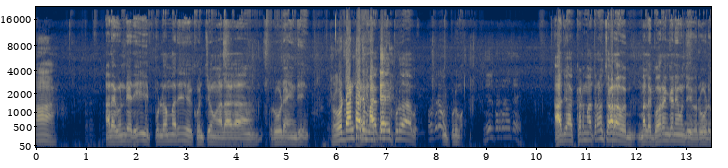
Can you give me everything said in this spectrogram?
ఆ. అలా ఉండేది. ఇప్పుడు మరి కొంచెం అలాగా రోడ్ అయింది. రోడ్డు అంటే అది మట్టే ఇప్పుడు ఇప్పుడు అది అక్కడ మాత్రం చాలా మళ్ళీ ఘోరంగానే ఉంది రోడ్డు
